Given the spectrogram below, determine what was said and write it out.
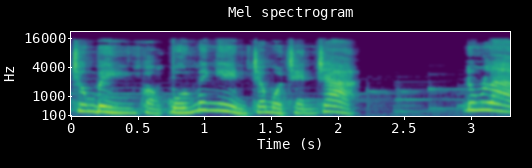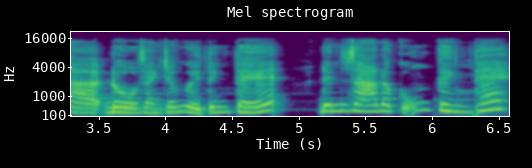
trung bình khoảng 40.000 cho một chén trà. Đúng là đồ dành cho người tinh tế, đến giá nó cũng kinh thế.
